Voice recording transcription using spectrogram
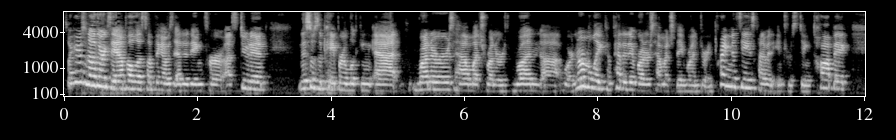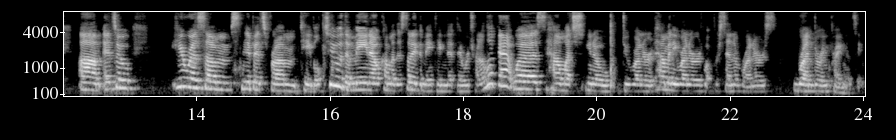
So here's another example of something I was editing for a student. This was a paper looking at runners, how much runners run uh, who are normally competitive runners, how much they run during pregnancy pregnancies, kind of an interesting topic. Um, and so here was some snippets from table two. The main outcome of the study, the main thing that they were trying to look at was how much, you know, do runners, how many runners, what percent of runners run during pregnancy.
